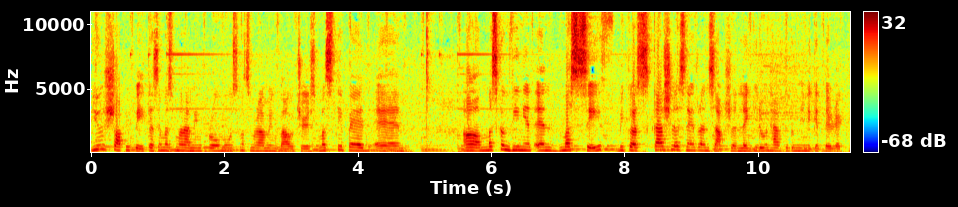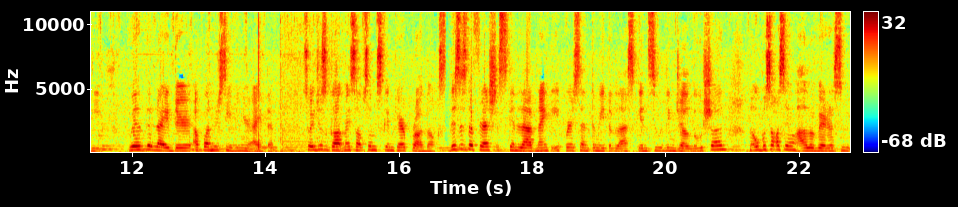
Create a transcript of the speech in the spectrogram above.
Use Shopee Pay kasi mas maraming promos, mas maraming vouchers, mas tipid and um, mas convenient and mas safe because cashless na yung transaction. Like, you don't have to communicate directly with the rider upon receiving your item. So, I just got myself some skincare products. This is the Fresh Skin Lab 98% Tomato Glass Skin Soothing Gel Lotion. Naubos na kasi yung aloe vera so-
